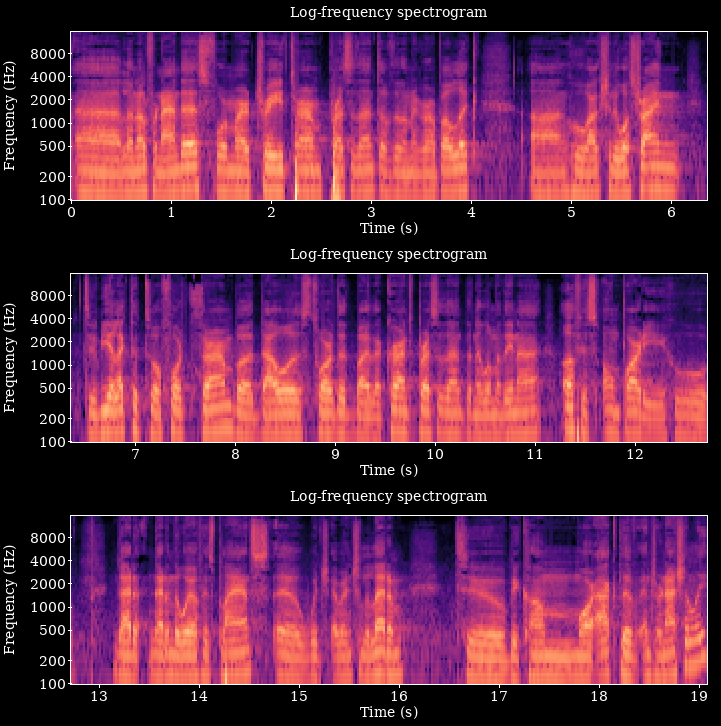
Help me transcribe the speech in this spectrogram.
Uh, Leonel Fernandez, former three-term president of the Dominican Republic, uh, who actually was trying to be elected to a fourth term, but that was thwarted by the current president, Danilo Medina, of his own party, who got got in the way of his plans, uh, which eventually led him to become more active internationally.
